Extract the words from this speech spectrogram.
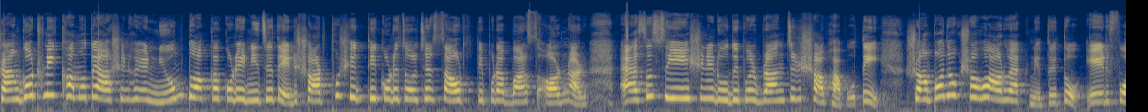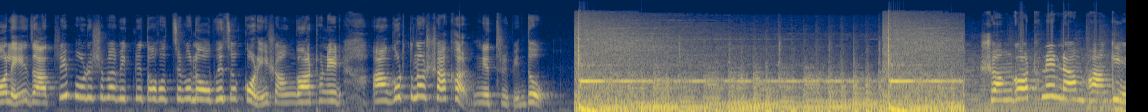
সাংগঠনিক ক্ষমতায় আসীন হয়ে নিয়ম তোয়াক্কা করে নিজেদের স্বার্থ সিদ্ধি করে চলছে সাউথ ত্রিপুরা বাস অর্নার অ্যাসোসিয়েশনের উদয়পুর ব্রাঞ্চের সভাপতি। সম্পাদক সহ আরও এক নেতৃত্ব। এর ফলে যাত্রী পরিষেবা বিঘ্নিত হচ্ছে বলে অভিযোগ করে সংগঠনের আগরতলা শাখার নেতৃবৃন্দ। সংগঠনের নাম ভাঙিয়ে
